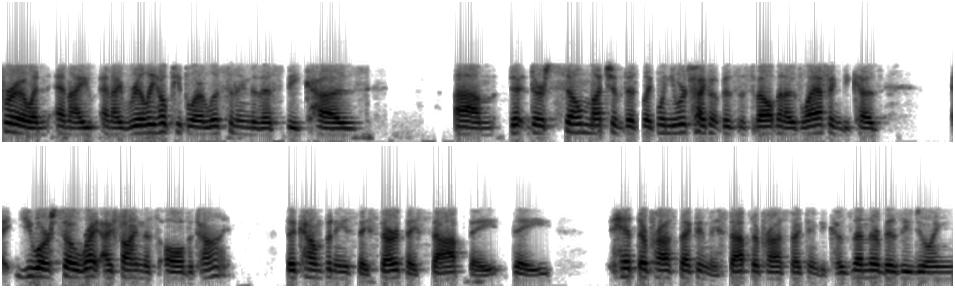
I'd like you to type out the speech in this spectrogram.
true, and and I and I really hope people are listening to this because um, th- there's so much of this. Like when you were talking about business development, I was laughing because you are so right. I find this all the time. The companies they start, they stop, they they hit their prospecting, they stop their prospecting because then they're busy doing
